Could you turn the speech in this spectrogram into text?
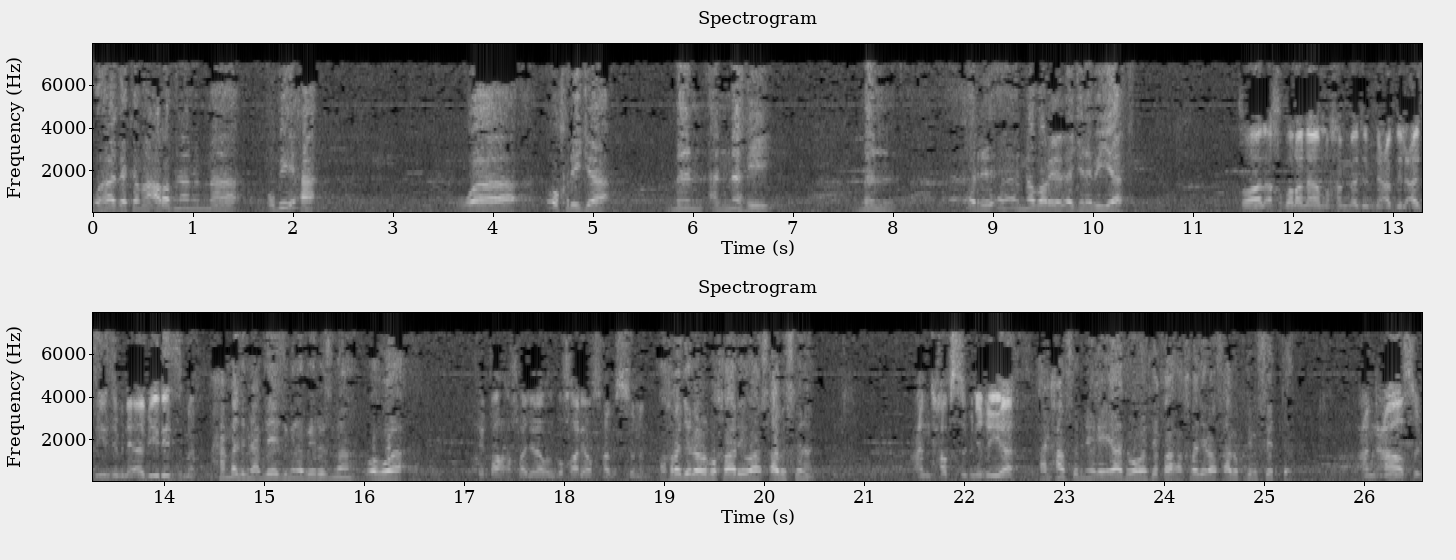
وهذا كما عرفنا مما أبيح وأخرج من النهي من النظر إلى الأجنبيات. قال أخبرنا محمد بن عبد العزيز بن أبي رزمة. محمد بن عبد العزيز بن أبي رزمة وهو ثقة أخرج له البخاري وأصحاب السنن. أخرج له البخاري وأصحاب السنن. عن حفص بن غياث. عن حفص بن غياث وهو ثقة أخرج له أصحاب الكتب الستة. عن عاصم.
